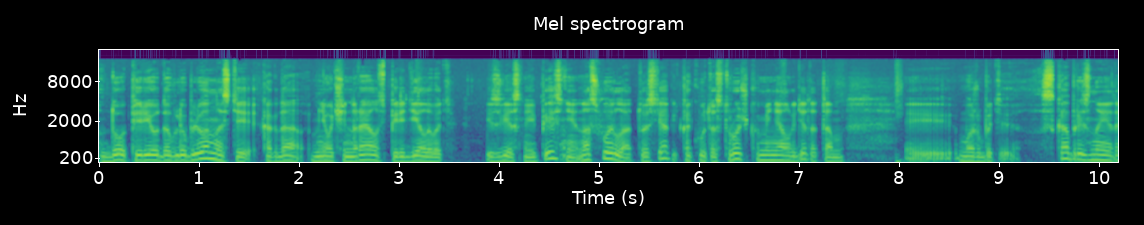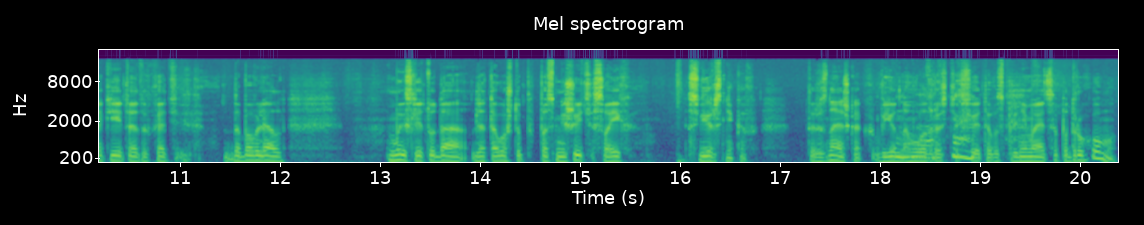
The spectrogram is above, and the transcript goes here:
до периода влюбленности, когда мне очень нравилось переделывать известные песни на свой лад. То есть я какую-то строчку менял, где-то там, может быть, скабрезные какие-то, так сказать, добавлял мысли туда для того, чтобы посмешить своих сверстников. Ты же знаешь, как в юном да. возрасте все это воспринимается по-другому.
